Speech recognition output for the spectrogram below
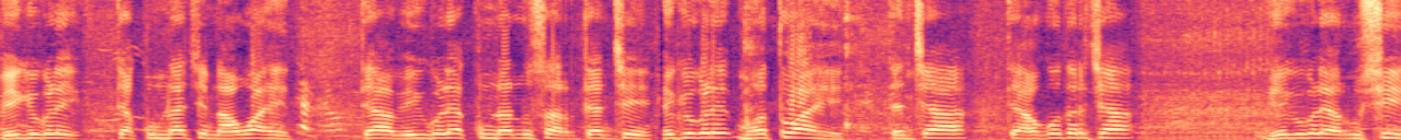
वेगवेगळे त्या कुंडाचे नावं आहेत. त्या वेगवेगळ्या कुंडानुसार त्यांचे वेगवेगळे महत्त्व आहे. त्यांच्या त्या अगोदरच्या वेगवेगळ्या ऋषी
